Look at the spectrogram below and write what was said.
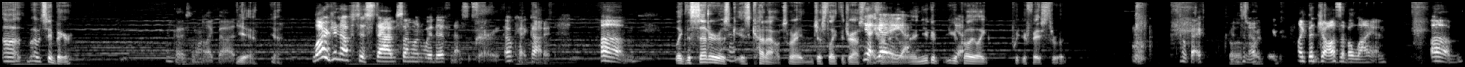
Uh, I would say bigger. Okay, so more like that. Yeah, yeah. Large enough to stab someone with if necessary. Okay, got it. Um, Like the center is Okay. is cut out, right? Just like the drastic Yeah, yeah, yeah, yeah. And you could you could Yeah. probably like put your face through it. okay, Oh, Good that's to know. quite big. like the jaws of a lion. Um,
